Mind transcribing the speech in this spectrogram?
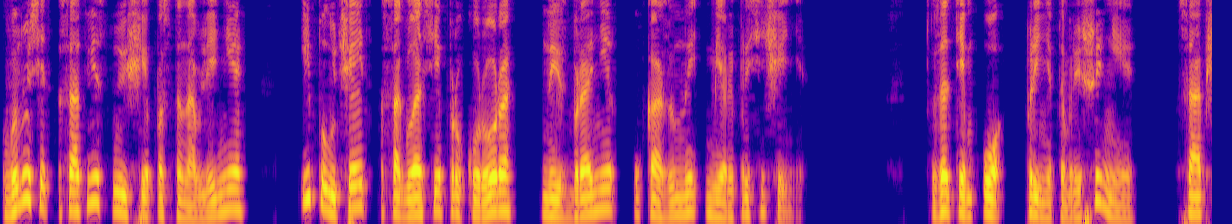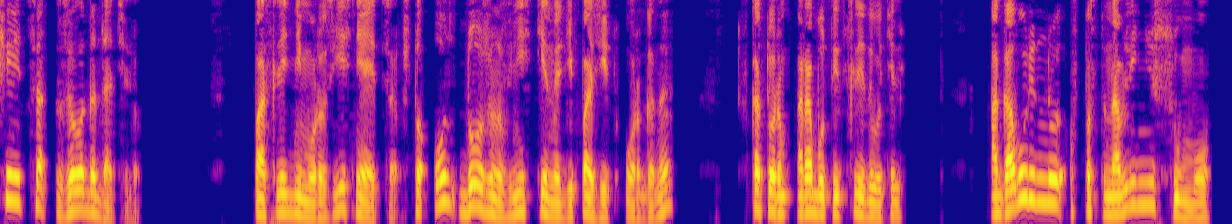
выносит соответствующее постановление и получает согласие прокурора на избрание указанной меры пресечения. Затем о принятом решении сообщается залогодателю. Последнему разъясняется, что он должен внести на депозит органа, в котором работает следователь, оговоренную в постановлении сумму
